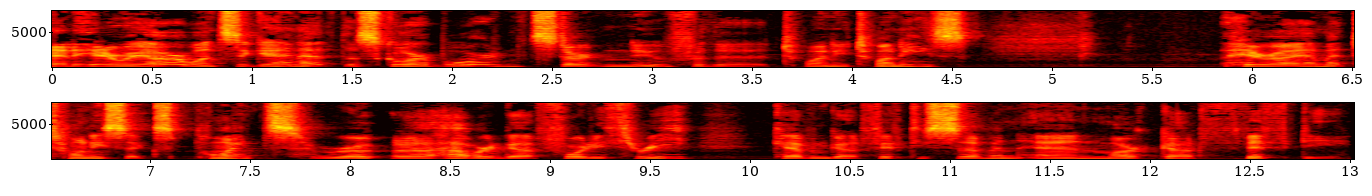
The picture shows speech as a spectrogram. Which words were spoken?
And here we are once again at the scoreboard, starting new for the 2020s. Here I am at 26 points. Uh, Howard got 43, Kevin got 57, and Mark got 50.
